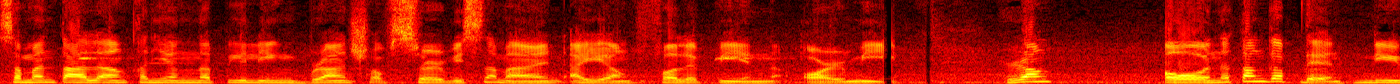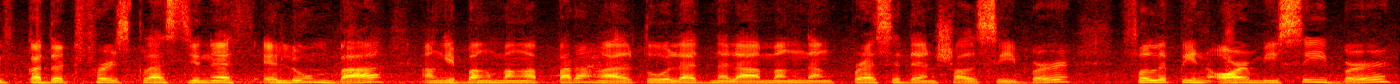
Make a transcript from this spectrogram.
Samantala ang kanyang napiling branch of service naman ay ang Philippine Army. Rank o natanggap din ni Cadet First Class Jeneth Elumba ang ibang mga parangal tulad na lamang ng Presidential Saber, Philippine Army Saber,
